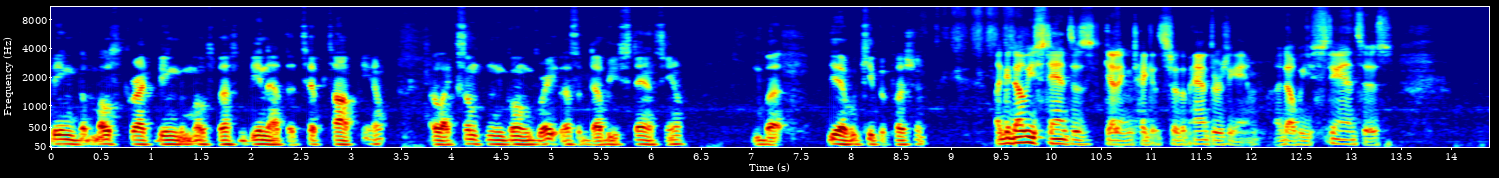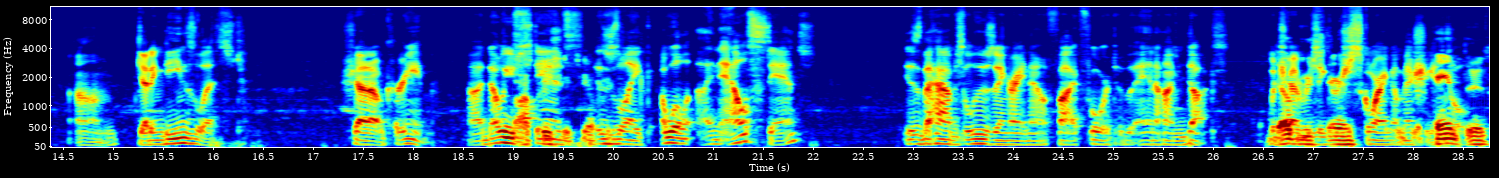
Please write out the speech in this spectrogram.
being the most correct, being the most best, being at the tip top, you know, or like something going great. That's a W stance, you know. But yeah, we'll keep it pushing. Like a W stance is getting tickets to the Panthers game. A W stance is um, getting Dean's list. Shout out Kareem. Uh, W appreciate stance you, is like well, an L stance is the Habs losing right now, five four to the Anaheim Ducks. Whichever is scoring a Michigan the goal. Panthers,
